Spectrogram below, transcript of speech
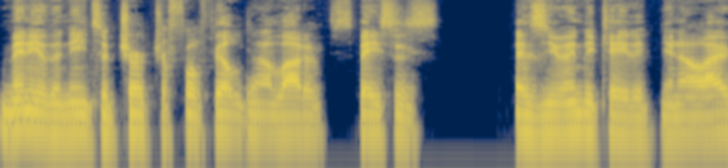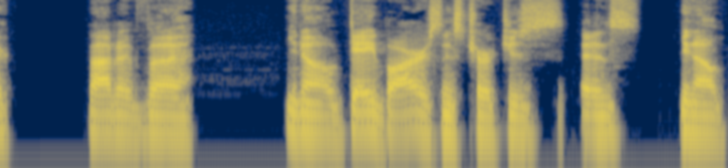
many of the needs of church are fulfilled in a lot of spaces, as you indicated. You know, I thought of, uh, you know, gay bars as churches as, you know,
